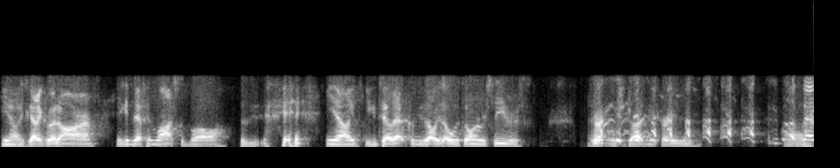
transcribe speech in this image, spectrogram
you know, he's got a good arm. He can definitely launch the ball. Cause, you know, you can tell that because he's always overthrowing receivers, Right. which drives me crazy. Well, Uh,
